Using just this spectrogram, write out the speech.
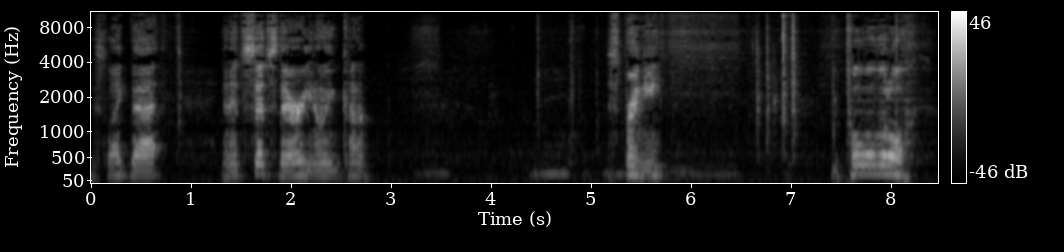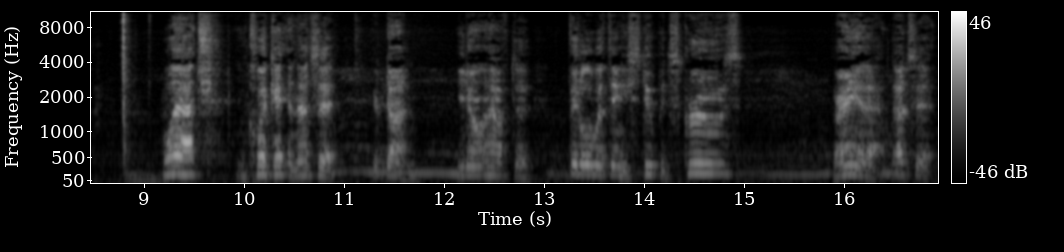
Just like that. And it sits there, you know, you can kind of springy. You pull a little latch and click it and that's it. You're done. You don't have to fiddle with any stupid screws or any of that. That's it.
